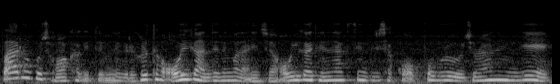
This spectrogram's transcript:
빠르고 정확하기 때문에 그래요. 그렇다고 어휘가 안 되는 건 아니죠. 어휘가 되는 학생들이 자꾸 어법으로 의존을 하는 게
